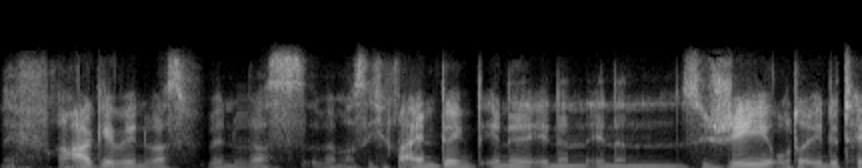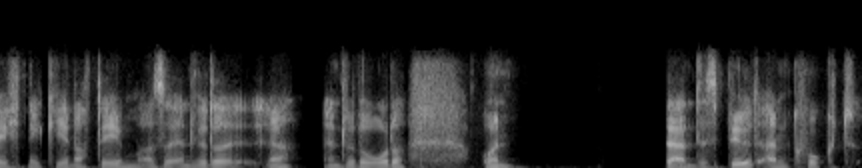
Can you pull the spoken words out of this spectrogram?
eine Frage, wenn was, wenn was, wenn man sich reindenkt in, eine, in, ein, in ein Sujet oder in eine Technik, je nachdem, also entweder, ja, entweder oder, und dann das Bild anguckt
